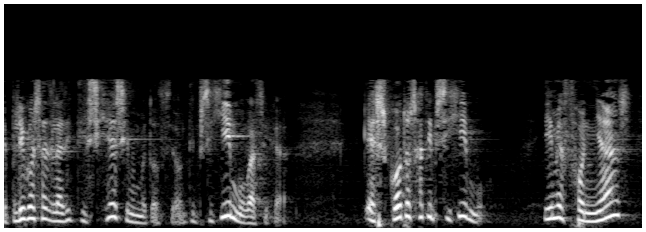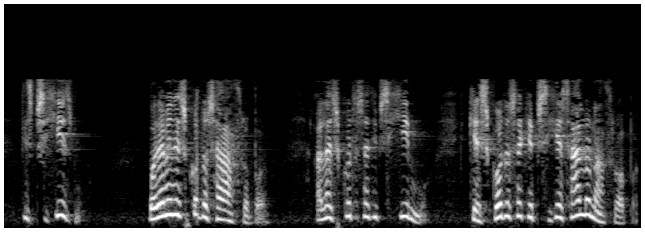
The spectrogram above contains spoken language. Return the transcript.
Επλήγωσα δηλαδή τη σχέση μου με τον Θεό, την ψυχή μου βασικά. Εσκότωσα την ψυχή μου. Είμαι φωνιάς της ψυχής μου. Μπορεί να μην σκότωσα άνθρωπο, αλλά σκότωσα την ψυχή μου και σκότωσα και ψυχές άλλων ανθρώπων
